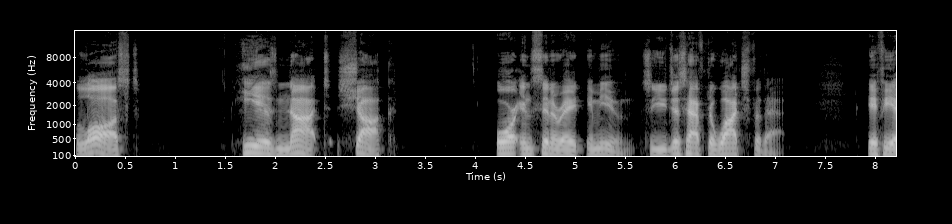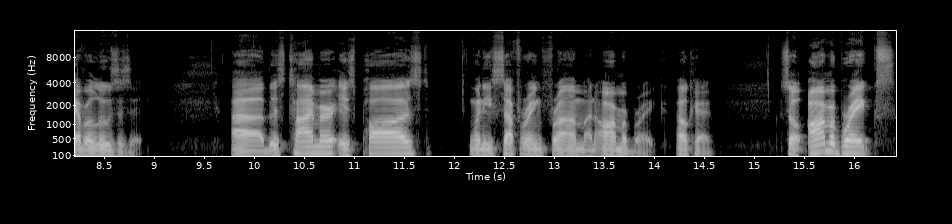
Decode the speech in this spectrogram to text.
lost, he is not shock or incinerate immune. So you just have to watch for that if he ever loses it. Uh, this timer is paused when he's suffering from an armor break. Okay. So armor breaks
